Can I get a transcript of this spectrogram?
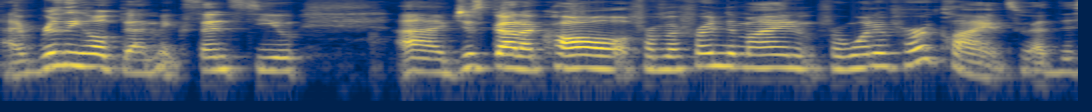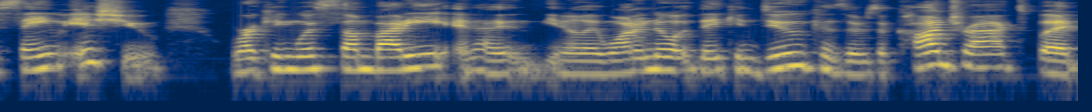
I really hope that makes sense to you. I uh, just got a call from a friend of mine for one of her clients who had the same issue working with somebody and I you know they want to know what they can do because there's a contract but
